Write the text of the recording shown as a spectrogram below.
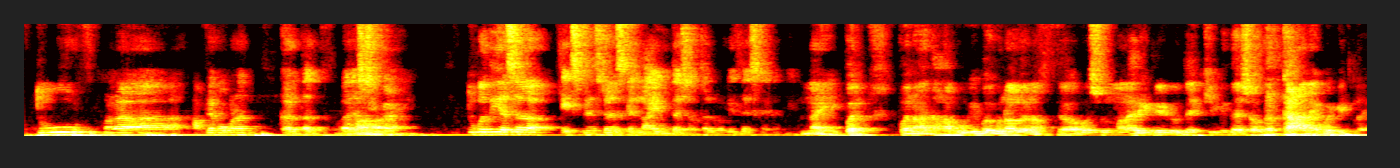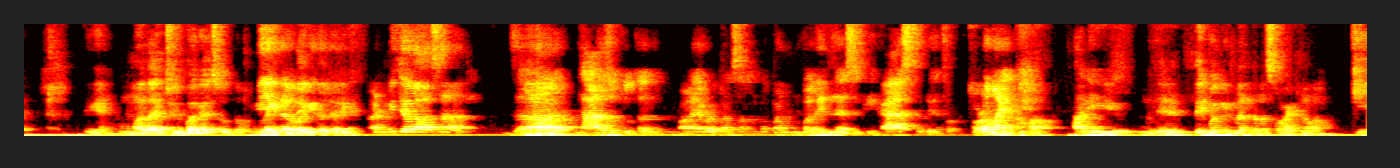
तू मला आपल्या कोकणात करतात बऱ्याच हा. ठिकाणी तू कधी असं एक्सपिरियन्स केलंस का लाईव्ह दशावतार बघितलंस का नाही पण पण आता हा मूवी बघून आलो ना तेव्हापासून मला रिग्रेट होत आहे की मी दशावतार का नाही बघितलंय. ठीक आहे? मला ऍक्च्युली बघायचं होतं. मी एकदा एकदा बघितलं तरी. आणि मी तेव्हा असा जरा हा. लहानच होतो तर मला एवढं पण समजलं पण बघितलं असं की काय असतं ते थो- थोडं माहिती. हा. आणि म्हणजे ते बघितल्यानंतर असं वाटलं ना की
